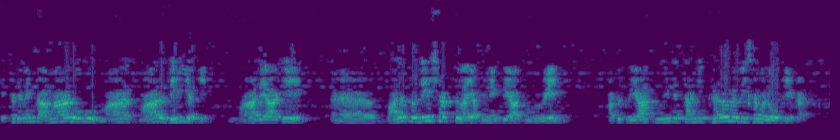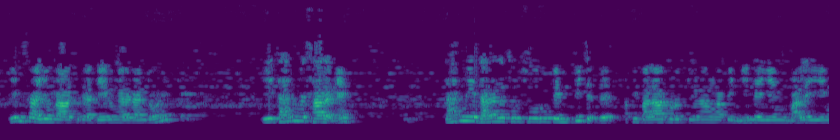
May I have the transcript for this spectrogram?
එකට වෙන්න අමාරු වූ මාර දෙයියකින් මායාගේ බල ප්‍රදේශයක් තුළයි අපි මේ ක්‍රියාත්මක වෙන්නේ. අපි ක්‍රියාත්මක වෙන්නේ තනි ක්‍රම විසම ලෝකයක. ඒ නිසා යෝගාචරය තේරුම් අරගන්න ඕනේ. මේ ධර්ම සරණ ධර්මයේ ධර්ම සුරු ස්වරූපෙන් පිටත අපි බලාපොරොත්තු වෙනවා අපි නිලයෙන් බලයෙන්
